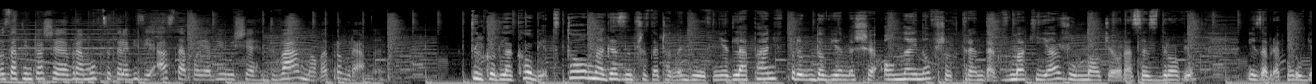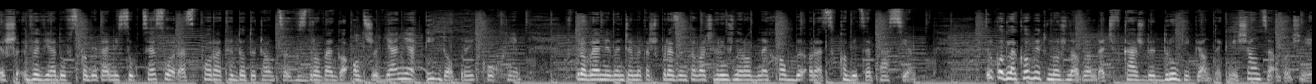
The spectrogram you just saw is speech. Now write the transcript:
W ostatnim czasie w ramówce telewizji Asta pojawiły się dwa nowe programy. Tylko dla kobiet to magazyn przeznaczony głównie dla pań, w którym dowiemy się o najnowszych trendach w makijażu, modzie oraz zdrowiu. Nie zabraknie również wywiadów z kobietami sukcesu oraz porad dotyczących zdrowego odżywiania i dobrej kuchni. W programie będziemy też prezentować różnorodne hobby oraz kobiece pasje. Tylko dla kobiet można oglądać w każdy drugi piątek miesiąca o godzinie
